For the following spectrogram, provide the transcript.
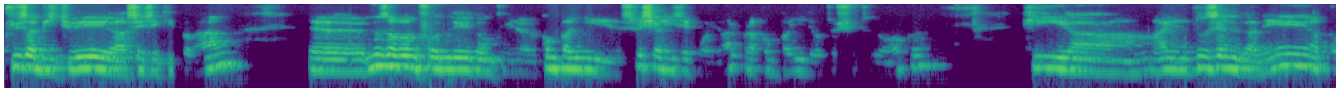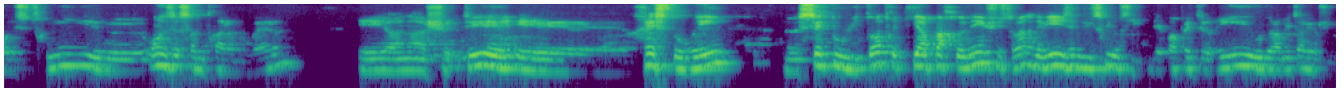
plus habituées à ces équipements. Euh, nous avons fondé donc une compagnie spécialisée pour les la compagnie de haute chute d'Europe, qui a, une douzaine d'années a construit 11 euh, centrales nouvelles et on a acheté et restauré euh, sept ou huit autres qui appartenaient justement à des vieilles industries aussi, des papeteries ou de la métallurgie,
